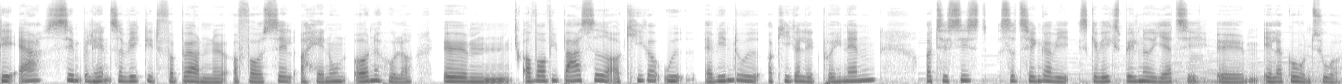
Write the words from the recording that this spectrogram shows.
Det er simpelthen så vigtigt for børnene og for os selv at have nogle åndehuller, øhm, og hvor vi bare sidder og kigger ud af vinduet og kigger lidt på hinanden, og til sidst så tænker vi, skal vi ikke spille noget Yahtzee øh, eller gå en tur?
